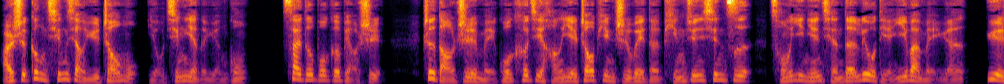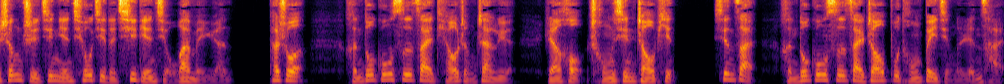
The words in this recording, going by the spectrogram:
而是更倾向于招募有经验的员工。塞德伯格表示。这导致美国科技行业招聘职位的平均薪资从一年前的六点一万美元跃升至今年秋季的七点九万美元。他说，很多公司在调整战略，然后重新招聘。现在，很多公司在招不同背景的人才。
